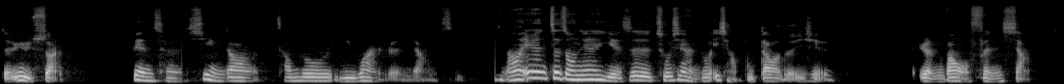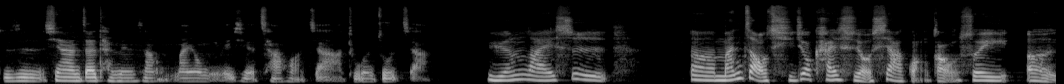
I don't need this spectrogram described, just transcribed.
的预算，变成吸引到差不多一万人这样子。然后因为这中间也是出现很多意想不到的一些人帮我分享，就是现在在台面上蛮有名的一些插画家、图文作家。原来是呃蛮早期就开始有下广告，所以呃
